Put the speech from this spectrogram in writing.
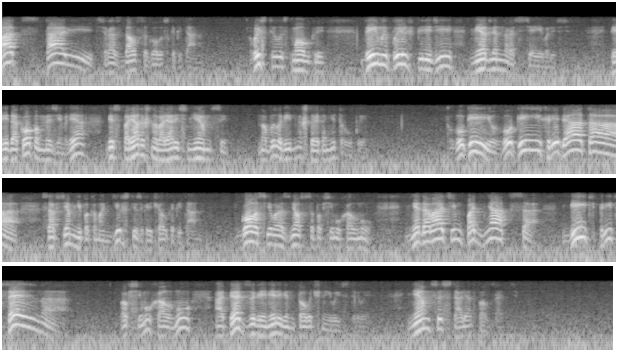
«Отставить!» — раздался голос капитана. Выстрелы смолкли, дым и пыль впереди медленно рассеивались. Перед окопом на земле беспорядочно валялись немцы, но было видно, что это не трупы. «Лупи! Лупи их, ребята!» Совсем не по-командирски закричал капитан. Голос его разнесся по всему холму. «Не давать им подняться! Бить прицельно!» По всему холму опять загремели винтовочные выстрелы. Немцы стали отползать.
